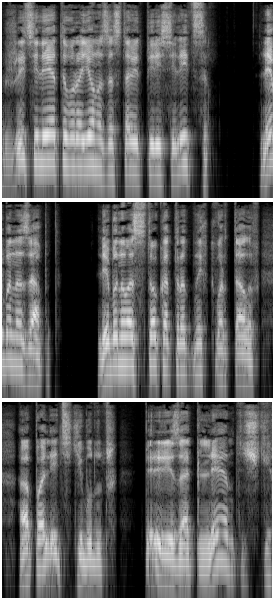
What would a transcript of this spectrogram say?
Жители этого района заставят переселиться либо на запад, либо на восток от родных кварталов, а политики будут перерезать ленточки,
